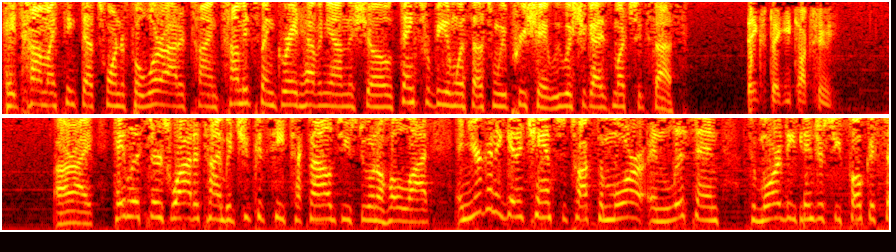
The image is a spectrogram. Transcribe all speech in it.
Hey, Tom, I think that's wonderful. We're out of time. Tom, it's been great having you on the show. Thanks for being with us, and we appreciate it. We wish you guys much success. Thanks, Peggy. Talk soon. All right. Hey, listeners, we're out of time, but you could see technology is doing a whole lot, and you're going to get a chance to talk to more and listen to more of these industry-focused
